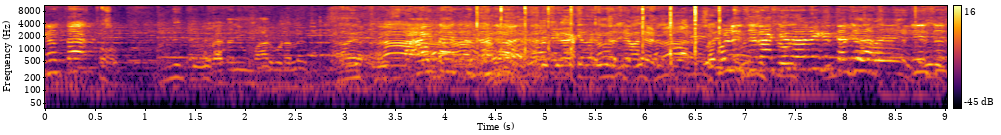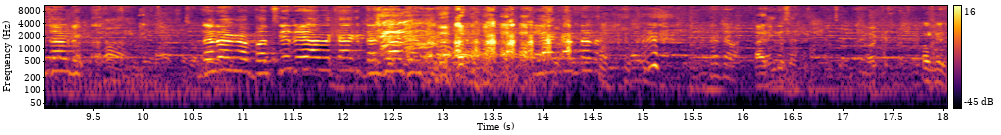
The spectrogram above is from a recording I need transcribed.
ಹೇಳ್ತಾ. ಹೋರಾಟ ನೀವು ಮಾಡ್ಬಿಡಲ್ಲ ಪೊಲೀಸ್ ಇಲಾಖೆದವರಿಗೆ ಧನ್ಯವಾದ. ನನಗೆ ಬಸ್ಸಿರೇ ಅದಕ್ಕಾಗಿ ಧನ್ಯವಾದ. ಯಾಕಂತ ಧನ್ಯವಾದ. Okay.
